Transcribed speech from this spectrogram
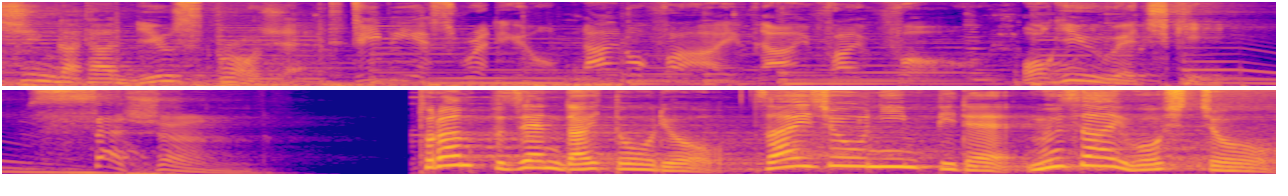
信型ニュースプロジェクト。TBS ラディオ905-954おぎゅうえちきセッショントランプ前大統領罪状認否で無罪を主張。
